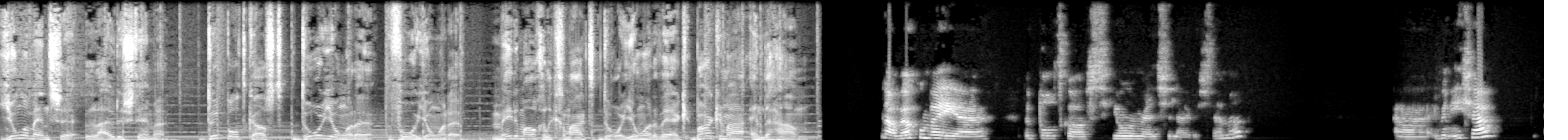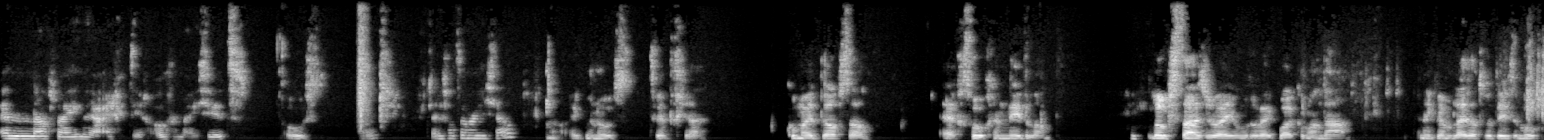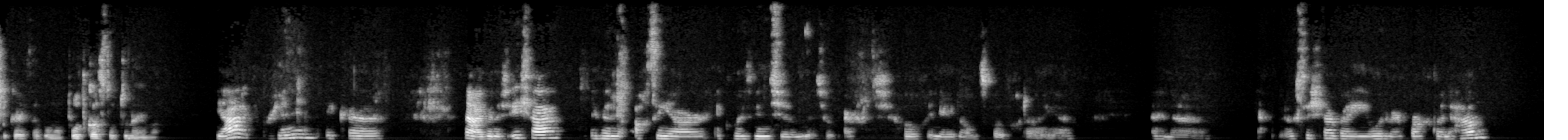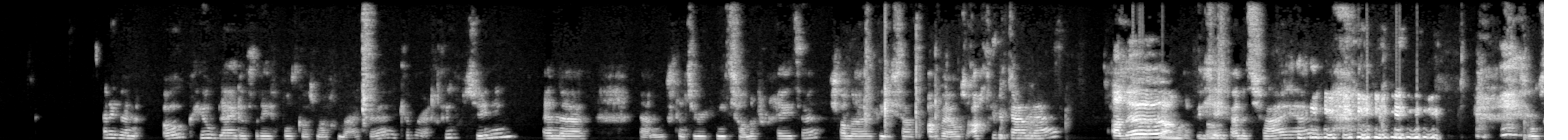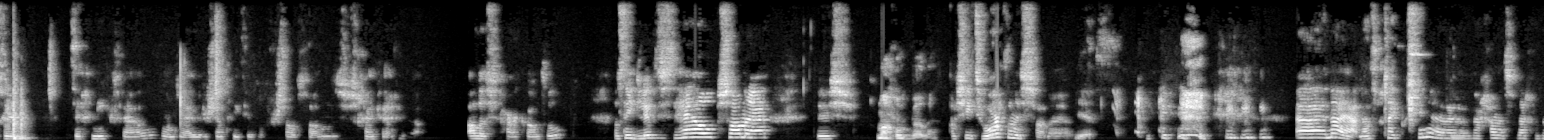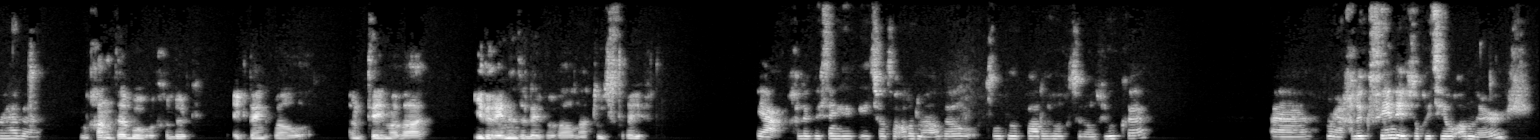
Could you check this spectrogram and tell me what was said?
Jonge mensen, luide stemmen. De podcast door jongeren, voor jongeren. Mede mogelijk gemaakt door Jongerenwerk Barkema en De Haan. Nou, welkom bij eh, de podcast Jonge Mensen Luide Stemmen. Eh, ik ben Isa en naast mij, nou ja, eigenlijk tegenover mij zit. Oost. Vertel eens wat over jezelf. Nou, ik ben Oost, 20 jaar. Kom uit Delfstal, ergens hoog in Nederland. Loop stage bij Jongerenwijk Barkum aan de Haan. En ik ben blij dat we deze mogelijkheid hebben om een podcast op te nemen. Ja, ik heb er zin in. Ik, eh, nou, ik ben dus Isa. Ik ben 18 jaar. Ik kom uit Winsum, dus ook ergens hoog in Nederland, boven Groningen. En eh, ja, ik ben ook stagiair bij Jongerenwerk Barkum aan de Haan. En ik ben ook heel blij dat we deze podcast mogen maken. Ik heb er echt heel veel zin in. En uh, nou, dan moet ik natuurlijk niet Sanne vergeten. Sanne die staat bij ons achter de camera. Hallo! is even aan het zwaaien. Onze techniekvrouw, want wij hebben er zelf niet heel veel verstand van. Dus we schuiven eigenlijk alles haar kant op. Als het niet lukt is het help, Sanne. Dus Mag ook wel, hè? als je iets hoort, dan is Sanne. Yes. Eh, nou ja, laten we gelijk beginnen. Ja. Waar gaan we het vandaag over hebben? We gaan het hebben over geluk. Ik denk wel een thema waar iedereen in zijn leven wel naartoe streeft. Ja, geluk is denk ik iets wat we allemaal wel tot een bepaalde hoogte wel zoeken. Eh, maar ja, geluk vinden is nog iets heel anders.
